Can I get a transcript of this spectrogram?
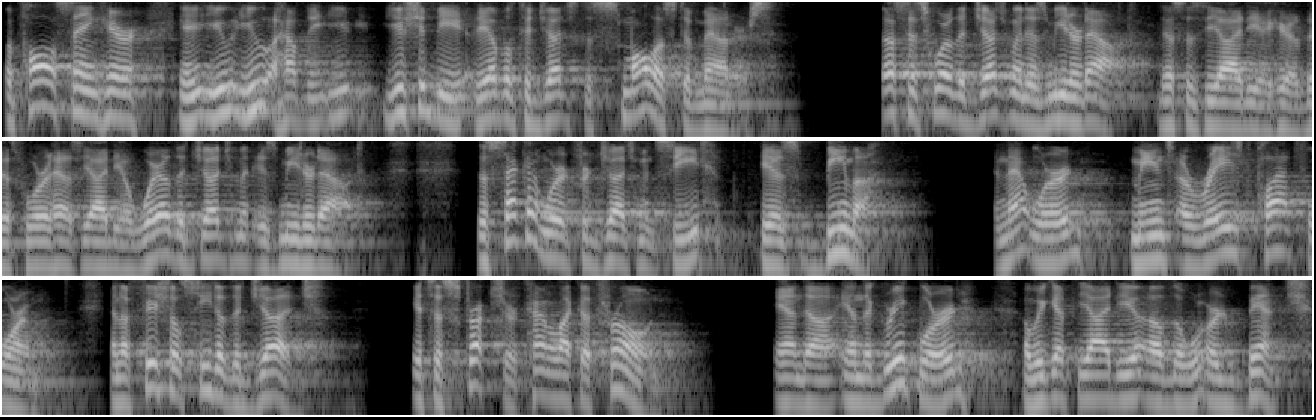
But Paul's saying here, you, you, have the, you, you should be able to judge the smallest of matters. Thus, it's where the judgment is metered out. This is the idea here. This word has the idea where the judgment is metered out. The second word for judgment seat is bema, and that word means a raised platform, an official seat of the judge. It's a structure, kind of like a throne. And uh, in the Greek word, uh, we get the idea of the word bench.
